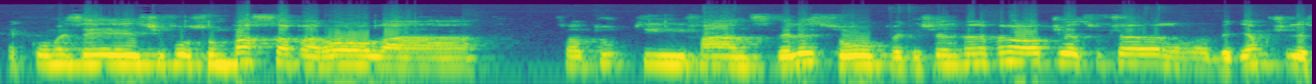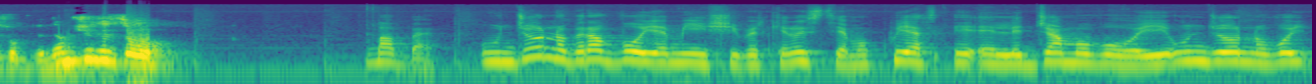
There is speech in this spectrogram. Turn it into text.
È come se ci fosse un passaparola tra tutti i fans delle soppe, dice però oggi è successo, vediamoci le soppe, vediamoci le soppe. Vabbè, un giorno però voi amici, perché noi stiamo qui a- e, e leggiamo voi, un giorno voi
